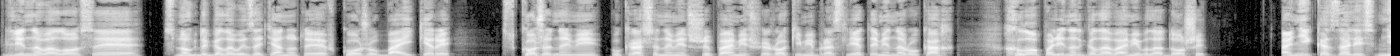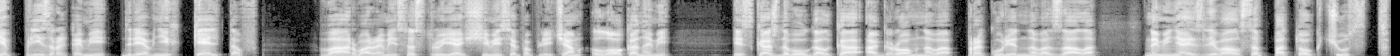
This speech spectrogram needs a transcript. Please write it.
Длинноволосые, с ног до головы затянутые в кожу байкеры, с кожаными, украшенными шипами широкими браслетами на руках, хлопали над головами в ладоши. Они казались мне призраками древних кельтов, варварами со струящимися по плечам локонами. Из каждого уголка огромного прокуренного зала – на меня изливался поток чувств,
